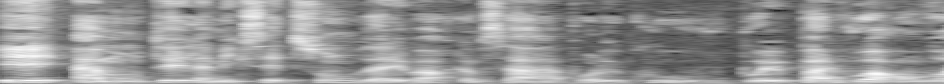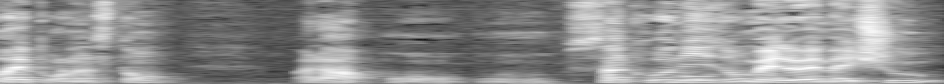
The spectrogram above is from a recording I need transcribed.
et à monter la mixette son. Vous allez voir comme ça, pour le coup, vous pouvez pas le voir en vrai pour l'instant. Voilà, on, on synchronise, on met le MI shoe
